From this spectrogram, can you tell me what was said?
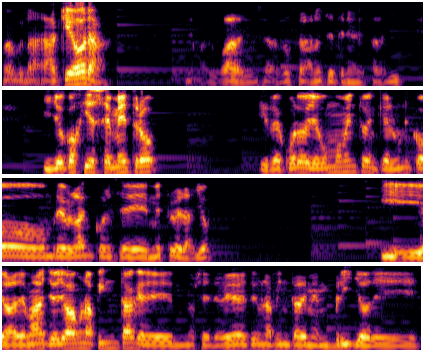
Bueno, pues nada, ¿a qué hora? De madrugada, yo sé, a las 12 de la noche tenía que estar allí. Y yo cogí ese metro y recuerdo llegó un momento en que el único hombre blanco en ese metro era yo. Y además yo llevaba una pinta que, no sé, debía de tener una pinta de membrillo, de,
